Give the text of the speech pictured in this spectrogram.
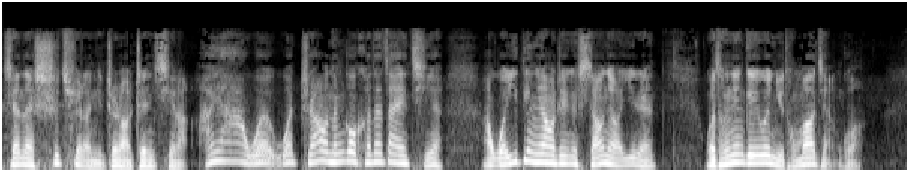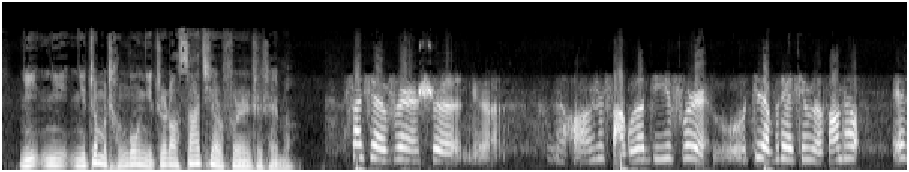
现在失去了，你知道珍惜了。哎呀，我我只要能够和他在一起，啊，我一定要这个小鸟依人。我曾经给一位女同胞讲过，你你你这么成功，你知道撒切尔夫人是谁吗？撒切尔夫人是那个，好像是法国的第一夫人，我记得不太清楚。反正她，哎，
